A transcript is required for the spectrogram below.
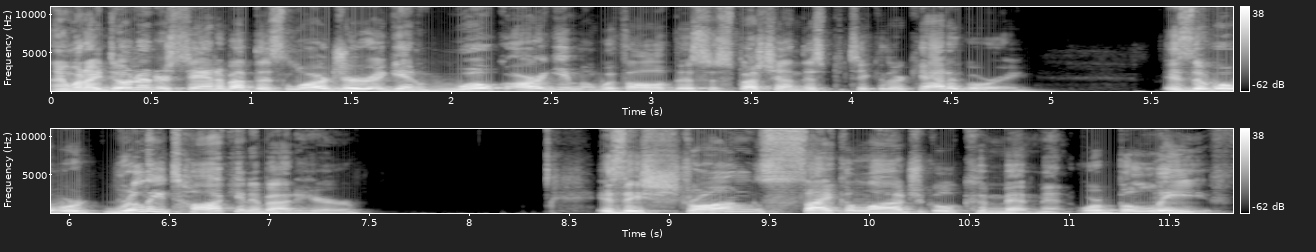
And what I don't understand about this larger, again, woke argument with all of this, especially on this particular category, is that what we're really talking about here is a strong psychological commitment or belief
